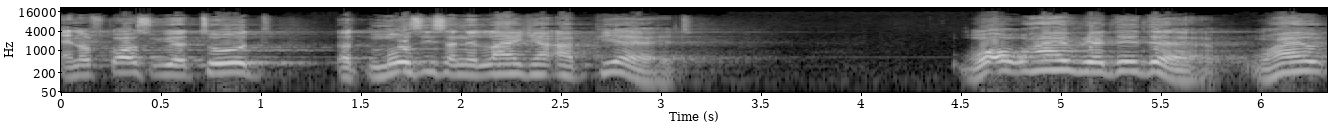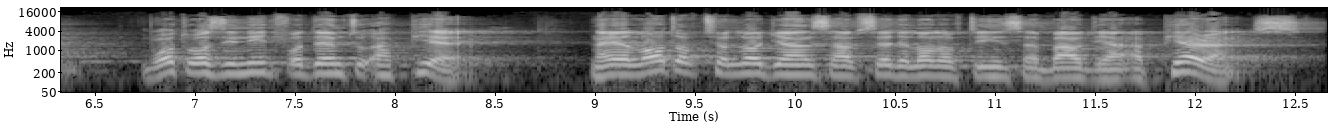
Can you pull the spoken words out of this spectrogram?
And of course, we are told that Moses and Elijah appeared. Why were they there? Why, what was the need for them to appear? Now, a lot of theologians have said a lot of things about their appearance.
